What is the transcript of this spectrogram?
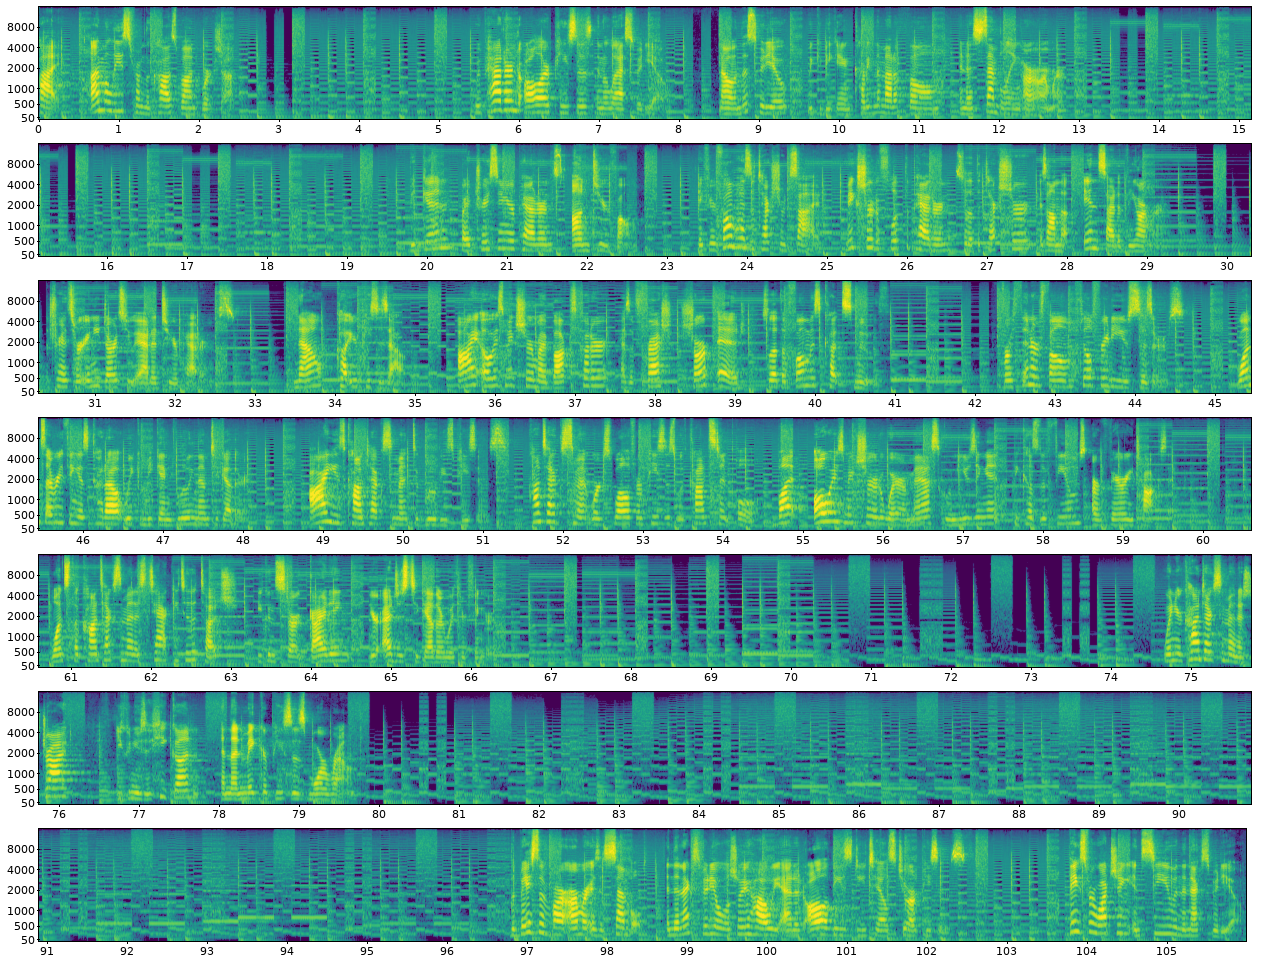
Hi, I'm Elise from the Cosbond Workshop. We patterned all our pieces in the last video. Now in this video, we can begin cutting them out of foam and assembling our armor. Begin by tracing your patterns onto your foam. If your foam has a textured side, make sure to flip the pattern so that the texture is on the inside of the armor. Transfer any darts you added to your patterns. Now, cut your pieces out. I always make sure my box cutter has a fresh, sharp edge so that the foam is cut smooth. For thinner foam, feel free to use scissors. Once everything is cut out, we can begin gluing them together. I use contact cement to glue these pieces. Contact cement works well for pieces with constant pull, but always make sure to wear a mask when using it because the fumes are very toxic. Once the contact cement is tacky to the touch, you can start guiding your edges together with your finger. When your contact cement is dried, you can use a heat gun and then make your pieces more round. The base of our armor is assembled. In the next video, we'll show you how we added all of these details to our pieces. Thanks for watching and see you in the next video.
